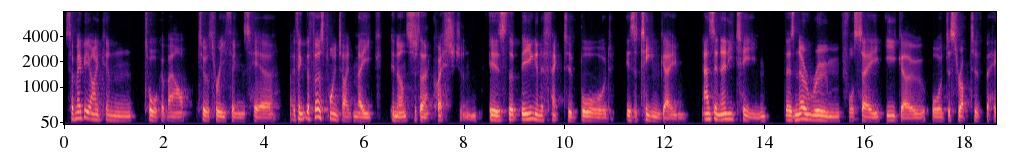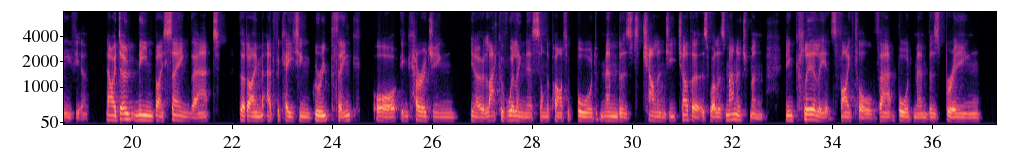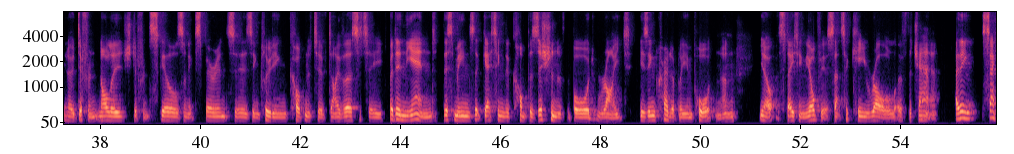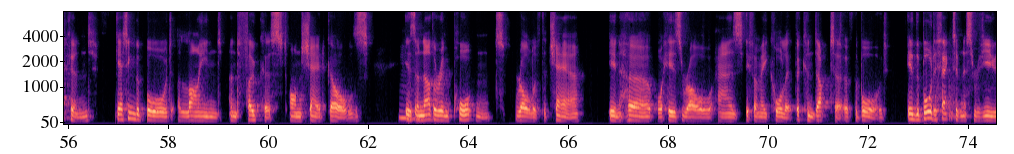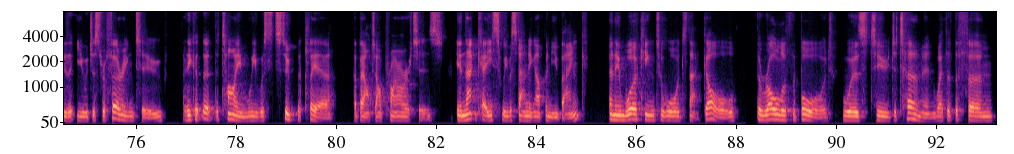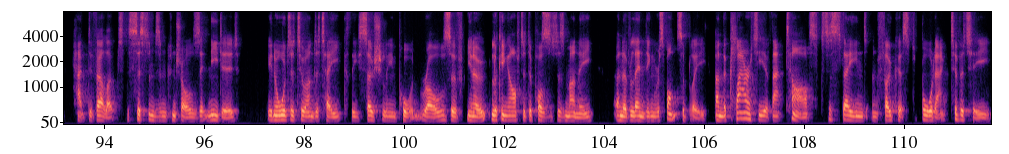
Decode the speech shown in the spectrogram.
So maybe I can talk about two or three things here. I think the first point I'd make in answer to that question is that being an effective board is a team game. As in any team, there's no room for, say, ego or disruptive behavior. Now, I don't mean by saying that that I'm advocating groupthink or encouraging, you know, lack of willingness on the part of board members to challenge each other as well as management. I mean, clearly it's vital that board members bring you know different knowledge different skills and experiences including cognitive diversity. But in the end this means that getting the composition of the board right is incredibly important. And you know stating the obvious that's a key role of the chair. I think second getting the board aligned and focused on shared goals mm. is another important role of the chair in her or his role as, if I may call it, the conductor of the board. In the board effectiveness review that you were just referring to, I think at the, the time we were super clear about our priorities. In that case, we were standing up a new bank. And in working towards that goal, the role of the board was to determine whether the firm had developed the systems and controls it needed in order to undertake the socially important roles of, you know, looking after depositors' money and of lending responsibly. And the clarity of that task sustained and focused board activity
